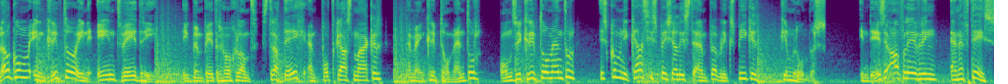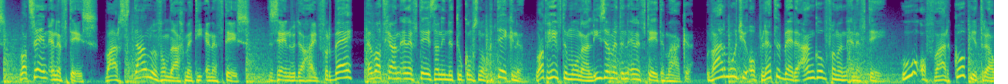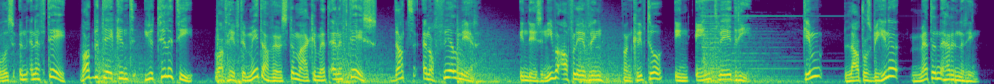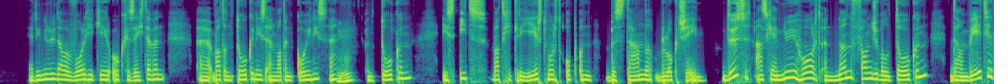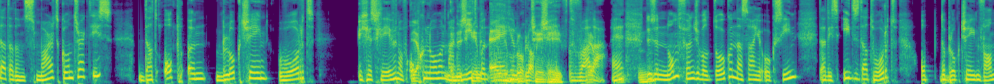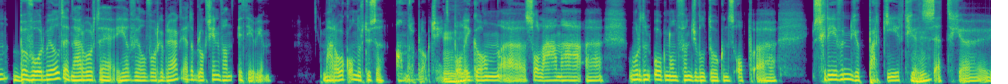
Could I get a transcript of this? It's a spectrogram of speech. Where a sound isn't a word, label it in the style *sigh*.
Welkom in Crypto in 1, 2, 3. Ik ben Peter Hoogland, strateeg en podcastmaker. En mijn crypto-mentor, onze crypto-mentor, is communicatiespecialiste en public speaker Kim Londers. In deze aflevering NFT's. Wat zijn NFT's? Waar staan we vandaag met die NFT's? Zijn we de hype voorbij? En wat gaan NFT's dan in de toekomst nog betekenen? Wat heeft de Mona Lisa met een NFT te maken? Waar moet je op letten bij de aankoop van een NFT? Hoe of waar koop je trouwens een NFT? Wat betekent utility? Wat heeft de metaverse te maken met NFT's? Dat en nog veel meer. In deze nieuwe aflevering van Crypto in 1, 2, 3. Kim, laat ons beginnen met een herinnering. Herinner u dat we vorige keer ook gezegd hebben uh, wat een token is en wat een coin is? Hè? Mhm. Een token is iets wat gecreëerd wordt op een bestaande blockchain. Dus als jij nu hoort een non-fungible token, dan weet je dat dat een smart contract is dat op een blockchain wordt geschreven of opgenomen, en maar dus niet op een eigen eigen blockchain blockchain. heeft. Voilà. Ja. Hè. Mhm. Dus een non-fungible token, dat zal je ook zien, dat is iets dat wordt op de blockchain van bijvoorbeeld, en daar wordt eh, heel veel voor gebruikt, de blockchain van Ethereum. Maar ook ondertussen andere blockchains. Mhm. Polygon, eh, Solana eh, worden ook non-fungible tokens op eh, geschreven, geparkeerd, gezet. Ge,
